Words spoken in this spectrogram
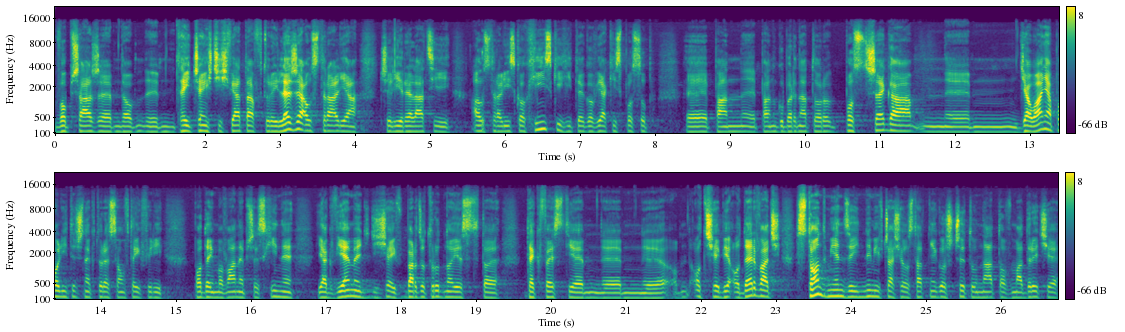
w obszarze no, ym, tej części świata, w której leży Australia, czyli relacji australijsko-chińskich i tego, w jaki sposób pan, pan gubernator postrzega mm, działania polityczne, które są w tej chwili podejmowane przez Chiny. Jak wiemy, dzisiaj bardzo trudno jest te, te kwestie mm, e, od siebie oderwać. Stąd między innymi w czasie ostatniego szczytu NATO w Madrycie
